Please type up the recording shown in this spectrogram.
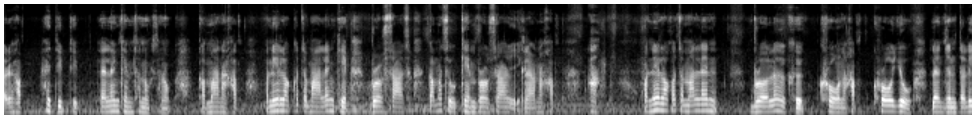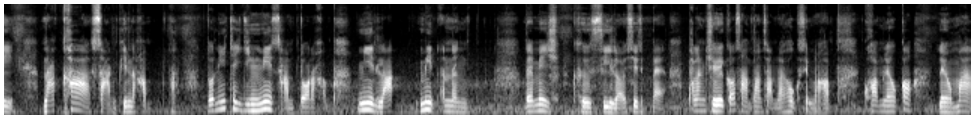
วัสดีครับให้ทิปทิปและเล่นเกมสนุกสนุกกลับมานะครับ วันนี้เราก็จะมาเล่นเกม Brawl Stars กลับมาสู่เกม Brawl Stars อีกแล้วนะครับอะวันนี้เราก็จะมาเล่น Brawler คือ Crow นะครับ Crow อยู่ Legendary นักฆ่าสารพิษนะครับอะตัวนี้จะยิงมีด 3 ตัวนะครับ มีดละมีดอันหนึ่ง damage คือ 448 พลังชีวิตก็ 3,360 นะครับ ความเร็วก็เร็วมาก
